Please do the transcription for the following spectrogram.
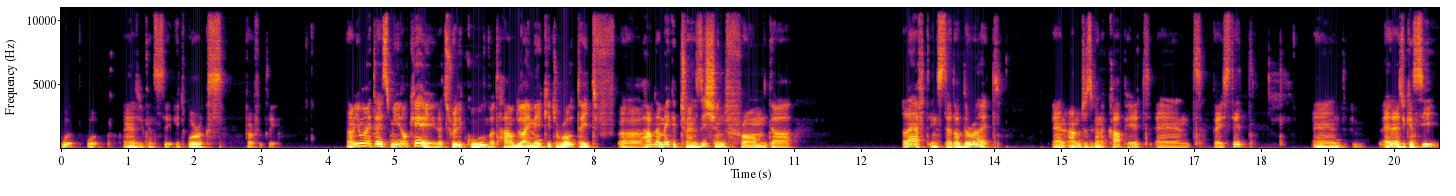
whoop, whoop. as you can see it works perfectly now you might ask me, okay, that's really cool, but how do I make it rotate? Uh, how do I make it transition from the left instead of the right? And I'm just gonna copy it and paste it. And as you can see,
